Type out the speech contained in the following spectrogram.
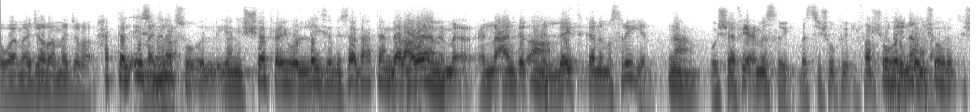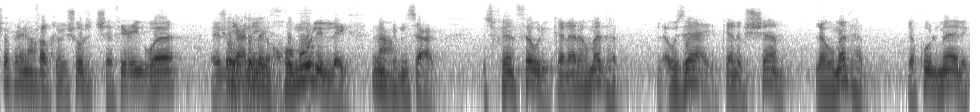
وما جرى مجرى. حتى الاسم مجرى. نفسه يعني الشافعي والليث بن سعد حتى عند العوام. عند آه. الليث كان مصريا. نعم. والشافعي مصري. بس شوف الفرق شهرة بينهما. شهرة الشافعي نعم. الفرق بين شهرة الشافعي و يعني الليث. خمول الليث نعم. ابن سعد. سفيان الثوري كان له مذهب. الأوزاعي كان في الشام له مذهب. يقول مالك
